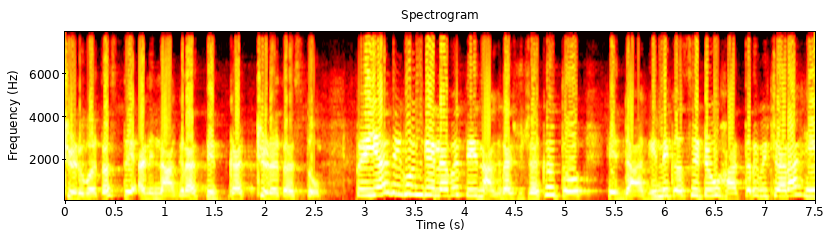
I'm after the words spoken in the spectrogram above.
चिडवत असते आणि नागराज तितकाच चिडत असतो. प्रिया निघून गेल्यावरती नागराज विचार करतो हे दागिने कसे ठेवू? हा तर विचार आहे.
